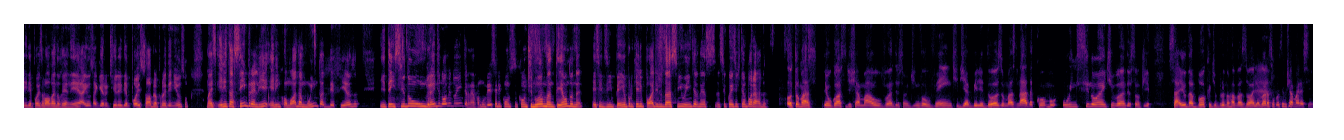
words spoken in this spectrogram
e depois a bola vai no René, aí o zagueiro tira e depois sobra pro Edenilson. Mas ele tá sempre ali, ele incomoda muito a defesa e tem sido um grande nome do Inter, né? Vamos ver se ele continua mantendo né, esse desempenho, porque ele pode ajudar sim o Inter nessa sequência de temporada. Ô Tomás, eu gosto de chamar o Wanderson de envolvente, de habilidoso, mas nada como o insinuante Wanderson, que saiu da boca de Bruno Ravazoli. Agora só consigo chamar ele assim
